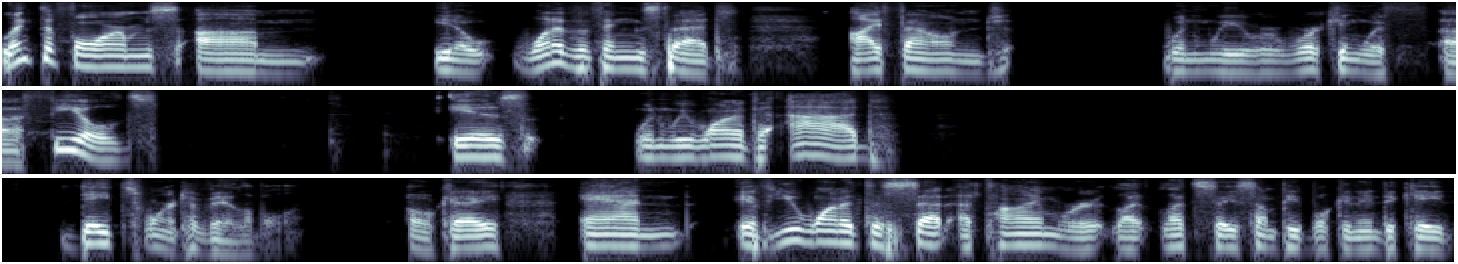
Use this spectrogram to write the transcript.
Link to forms, um, you know, one of the things that I found when we were working with uh, fields is when we wanted to add, dates weren't available, okay? And if you wanted to set a time where like let's say some people can indicate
